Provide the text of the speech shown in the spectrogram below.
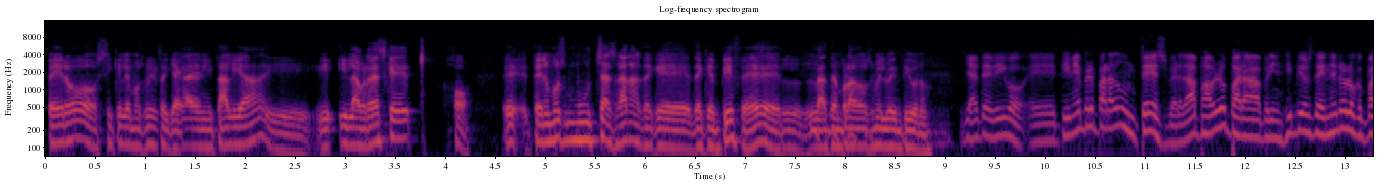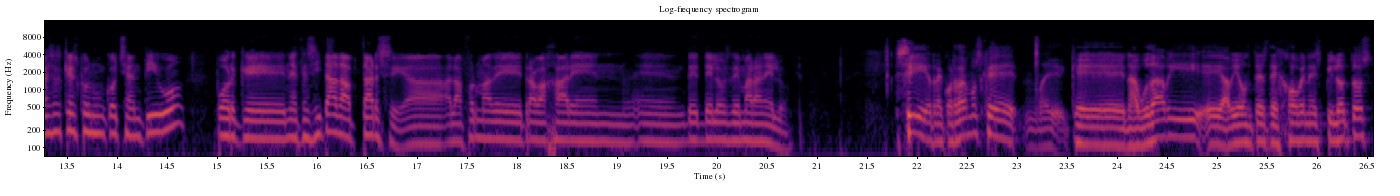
pero sí que le hemos visto ya en Italia y, y, la verdad es que, jo, eh, tenemos muchas ganas de que, de que empiece eh, la temporada 2021. Ya te digo, eh, tiene preparado un test, ¿verdad, Pablo? Para principios de enero. Lo que pasa es que es con un coche antiguo porque necesita adaptarse a, la forma de trabajar en, de, los de Maranello. Sí, recordamos que, que en Abu Dhabi eh, había un test de jóvenes pilotos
